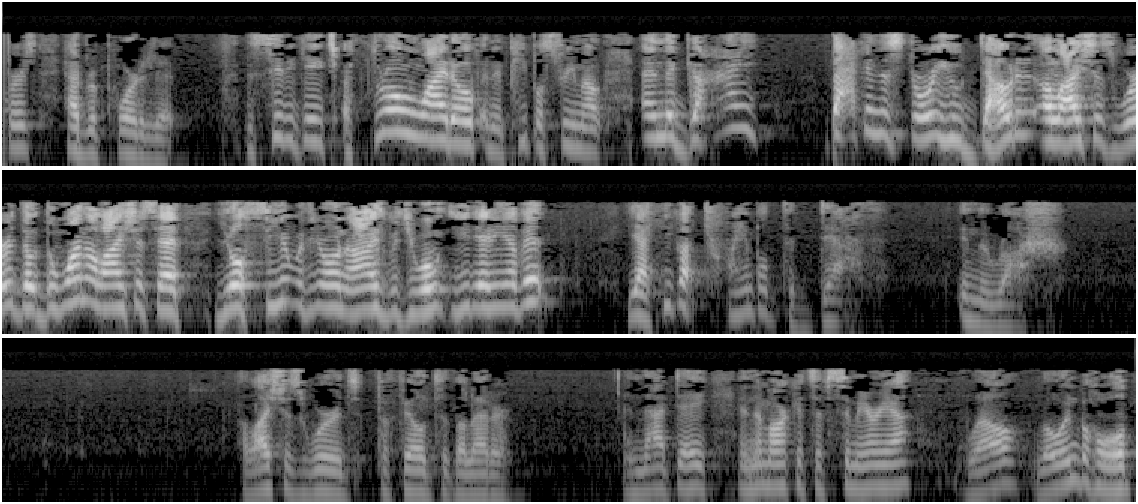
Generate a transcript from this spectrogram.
lepers had reported it. The city gates are thrown wide open, and people stream out. And the guy back in the story who doubted Elisha's word, the, the one Elisha said, You'll see it with your own eyes, but you won't eat any of it. Yeah, he got trampled to death in the rush. Elisha's words fulfilled to the letter. And that day, in the markets of Samaria, well, lo and behold,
